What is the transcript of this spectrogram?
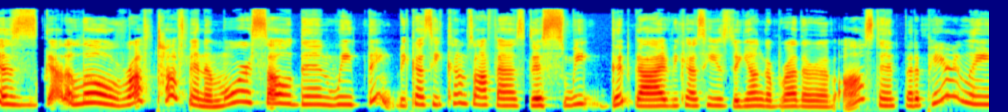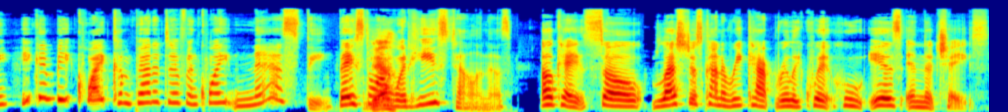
has got a little rough tough in him, more so than we think, because he comes off as this sweet good guy because he's the younger brother of Austin, but apparently he can be quite competitive and quite nasty based on Yeah. what he's telling us. Okay, so let's just kind of recap really quick who is in the chase.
